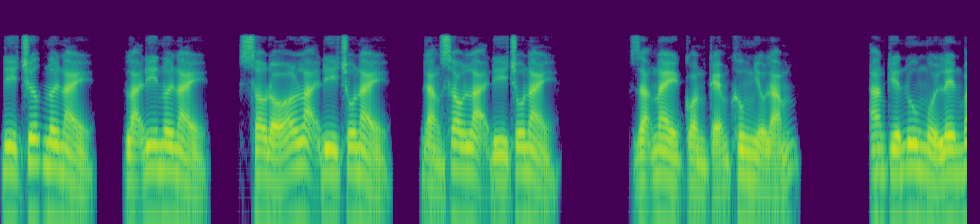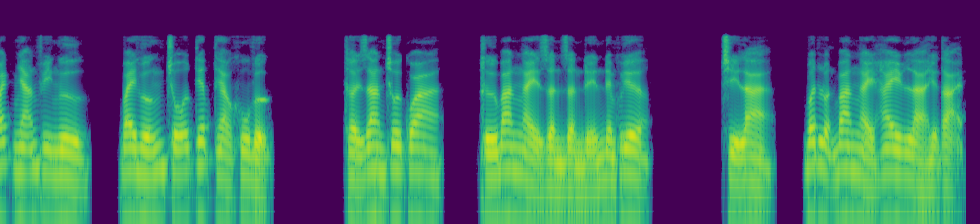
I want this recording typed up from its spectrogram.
đi trước nơi này, lại đi nơi này, sau đó lại đi chỗ này, đằng sau lại đi chỗ này. Dạng này còn kém không nhiều lắm an kiến u ngồi lên bách nhãn phi ngư, bay hướng chỗ tiếp theo khu vực. Thời gian trôi qua, thứ ban ngày dần dần đến đêm khuya. Chỉ là, bất luận ban ngày hay là hiện tại,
